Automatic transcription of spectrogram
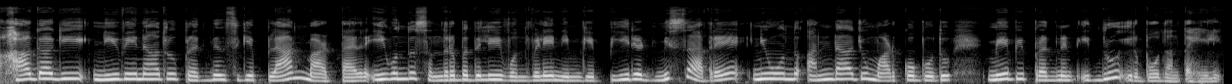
ಹಾಗಾಗಿ ನೀವೇನಾದರೂ ಪ್ರೆಗ್ನೆನ್ಸಿಗೆ ಪ್ಲ್ಯಾನ್ ಮಾಡ್ತಾ ಇದ್ದರೆ ಈ ಒಂದು ಸಂದರ್ಭದಲ್ಲಿ ಒಂದು ವೇಳೆ ನಿಮಗೆ ಪೀರಿಯಡ್ ಮಿಸ್ ಆದರೆ ನೀವು ಒಂದು ಅಂದಾಜು ಮಾಡ್ಕೋಬೋದು. ಮೇ ಬಿ ಪ್ರೆಗ್ನೆಂಟ್ ಇದ್ದರೂ ಇರ್ಬೋದು ಅಂತ ಹೇಳಿ.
